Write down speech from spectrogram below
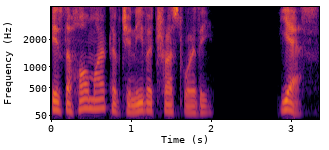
Is the hallmark of Geneva trustworthy? Yes.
